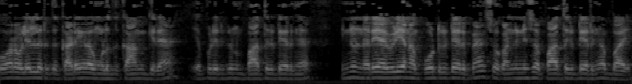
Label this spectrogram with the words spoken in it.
போகிற வழியில் இருக்க கடைகளை உங்களுக்கு காமிக்கிறேன். எப்படி இருக்குன்னு பார்த்துக்கிட்டே இருங்க. இன்னும் நிறைய வீடியோ நான் போட்டுக்கிட்டே இருப்பேன். ஸோ கண்டினியூஸாக பார்த்துக்கிட்டே இருங்க. பாய்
